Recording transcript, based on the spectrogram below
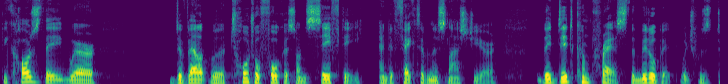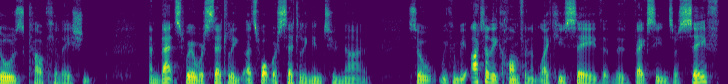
because they were developed with a total focus on safety and effectiveness last year, they did compress the middle bit, which was dose calculation. And that's where we're settling, that's what we're settling into now. So we can be utterly confident, like you say, that the vaccines are safe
